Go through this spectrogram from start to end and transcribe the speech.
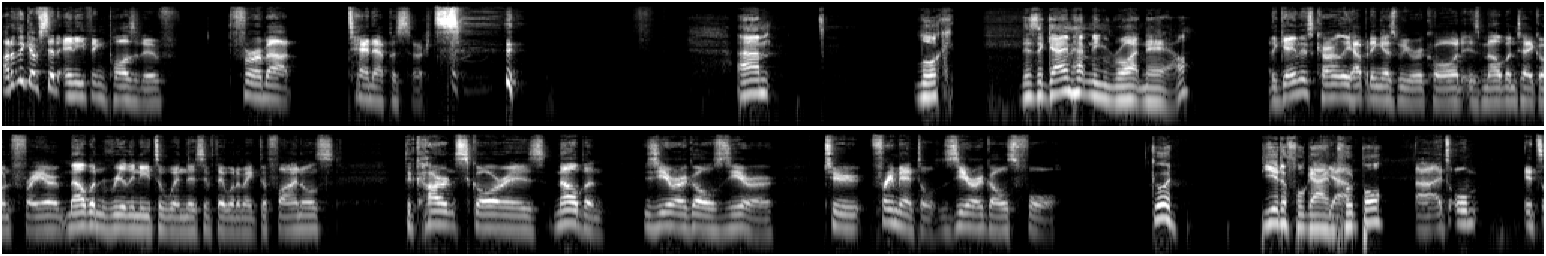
I don't think I've said anything positive for about ten episodes. Um, look, There's a game happening right now. The game that's currently happening as we record is Melbourne take on Freo. Melbourne really need to win this if they want to make the finals. The current score is Melbourne zero goals zero to Fremantle zero goals four. Good. Beautiful game, Yeah. football. Uh, it's all it's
